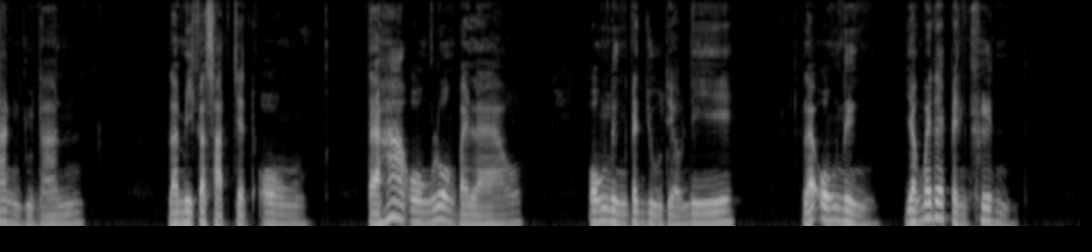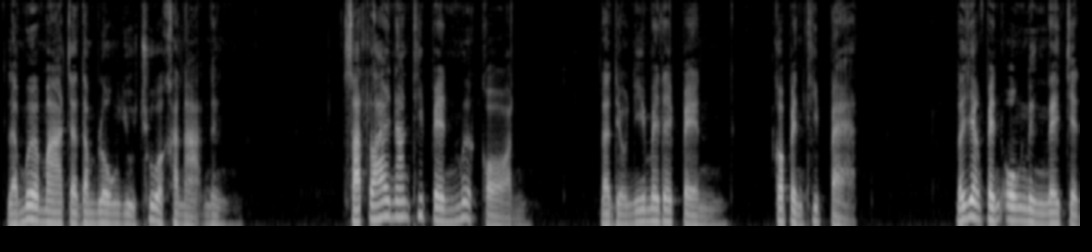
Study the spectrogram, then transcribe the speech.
นั่งอยู่นั้น และมีกษัตริย์เจ็ดองค์ แต่ห้าองค์ล่วงไปแล้ว องค์หนึ่งเป็นอยู่เดี๋ยวนี้ และองค์หนึ่งยังไม่ได้เป็นขึ้น และเมื่อมาจะดำรงอยู่ชั่วขณะหนึ่ง สัตว์ร้ายนั้นที่เป็นเมื่อก่อน และเดี๋ยวนี้ไม่ได้เป็น ก็เป็นที่แปดและยังเป็นองค์หนึ่งในเจ็ด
